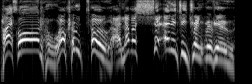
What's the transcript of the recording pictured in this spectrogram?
Hi Sword, welcome to another shit energy drink review.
